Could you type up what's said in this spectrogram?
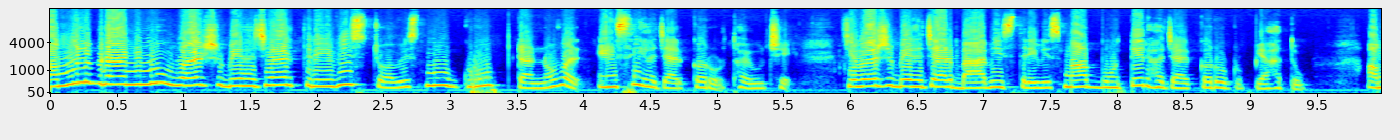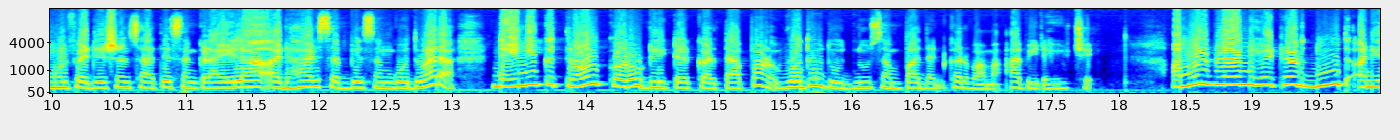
અમૂલ બ્રાન્ડનું વર્ષ બે હજાર ત્રેવીસ ચોવીસનું ગ્રુપ ટર્નઓવર એસી હજાર કરોડ થયું છે, જે વર્ષ બે હજાર બાવીસ ત્રેવીસમાં બોતેર હજાર કરોડ રૂપિયા હતું. અમૂલ ફેડરેશન સાથે સંકળાયેલા અઢાર સભ્ય સંઘો દ્વારા દૈનિક ત્રણ કરોડ લીટર કરતાં પણ વધુ દૂધનું સંપાદન કરવામાં આવી રહ્યું છે. અમૂલ બ્રાન્ડ હેઠળ દૂધ અને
